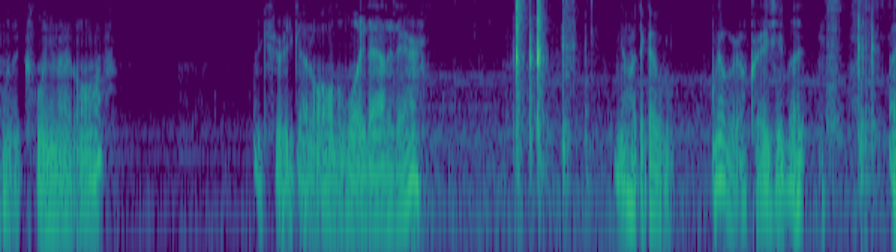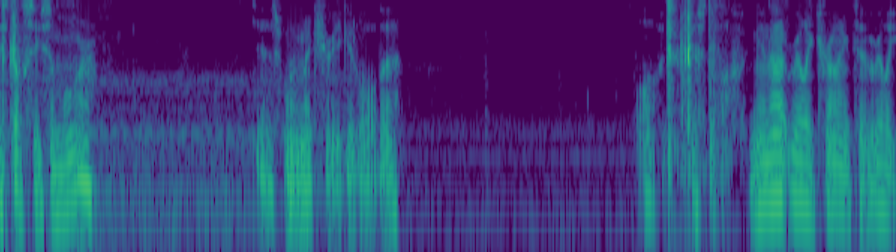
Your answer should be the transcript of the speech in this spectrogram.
I want to clean that off. Make sure you got all the white out of there. You don't have to go real real crazy but I still see some more just want to make sure you get all the all of it just off. And you're not really trying to really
